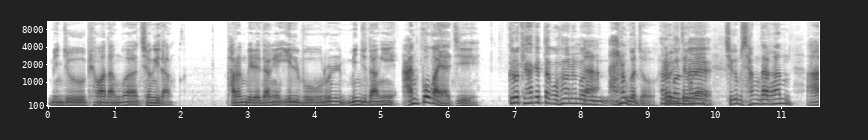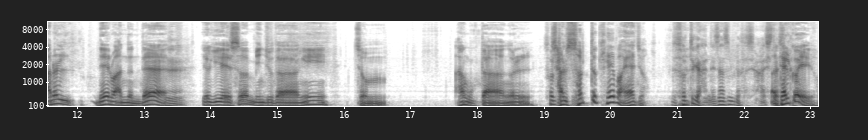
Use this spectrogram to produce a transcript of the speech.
민주평화당과 정의당 바른미래당의 일부를 민주당이 안고 가야지 그렇게 하겠다고 하는 건 아, 하는 거죠. 하는 그렇기 건데 때문에 지금 상당한 안을 내놨는데 예. 여기에서 민주당이 좀 한국당을 잘 설득- 설득해 봐야죠. 설득이 안 되지 않습니까? 사실 아, 아시다시피. 될 거예요.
